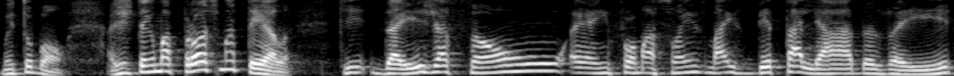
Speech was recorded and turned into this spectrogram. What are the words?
Muito bom. A gente tem uma próxima tela, que daí já são é, informações mais detalhadas aí,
